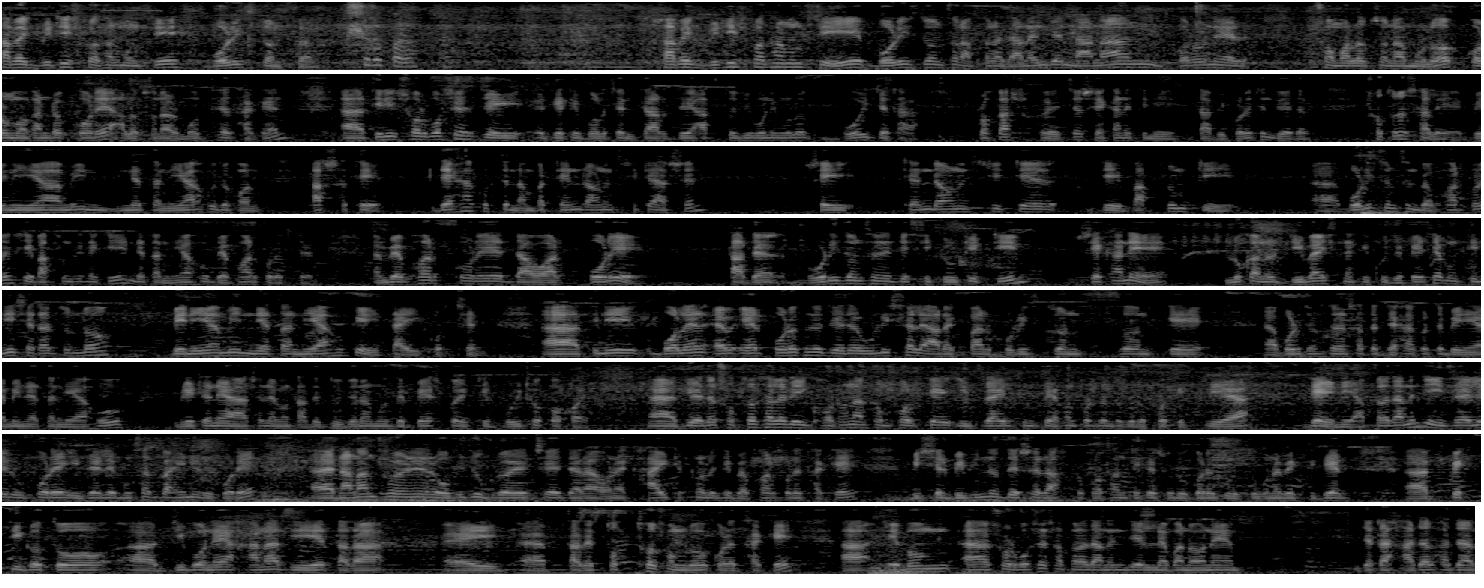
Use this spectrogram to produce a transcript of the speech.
সাবেক ব্রিটিশ প্রধানমন্ত্রী Boris Johnson. শুরু করো। সাবেক ব্রিটিশ প্রধানমন্ত্রী বরিস জনসন আপনারা জানেন যে নানান ধরনের সমালোচনামূলক কর্মকাণ্ড করে আলোচনার মধ্যে থাকেন। তিনি সর্বশেষ যে যেটি বলেছেন তার যে আত্মজীবনীমূলক বই যেটা প্রকাশ হয়েছে সেখানে তিনি দাবি করেছেন দুই সতেরো সালে বেনিয়ামিন নেতানিয়াহু যখন তার সাথে দেখা করতে নাম্বার টেন ডাউনিং স্ট্রিটে আসেন সেই টেন ডাউনিং স্ট্রিটের যে বাথরুমটি বরিস জনসন ব্যবহার করে, সেই বাথরুমটি নাকি নেতানিয়াহু ব্যবহার করেছিলেন। ব্যবহার করে যাওয়ার পরে তাদের বরিস জনসনের যে সিকিউরিটি টিম সেখানে লুকানোর ডিভাইস নাকি খুঁজে পেয়েছে এবং তিনি সেটার জন্য বেনিয়ামিন নেতা নিয়াহুকেই তাই করছেন তিনি বলেন এরপরে এরপরেও কিন্তু দু হাজার উনিশ সালে আরেকবার বরিস জনসনকে বরিস জনসনের সাথে দেখা করতে বেনিয়ামিন, নেতানিয়াহু, ব্রিটেনে আসেন এবং তাদের দুজনের মধ্যে বেশ কয়েকটি বৈঠকও হয়। দুই হাজার সতেরো সালের এই ঘটনা সম্পর্কে ইসরায়েল কিন্তু এখন পর্যন্ত কোনো প্রতিক্রিয়া দেয়নি। আপনারা জানেন যে ইসরায়েলের উপরে, ইসরায়েলের মুসাদ বাহিনীর উপরে নানান ধরনের অভিযোগ রয়েছে, যারা অনেক হাই টেকনোলজি ব্যবহার করে থাকে। বিশ্বের বিভিন্ন দেশের রাষ্ট্রপ্রধান থেকে শুরু করে গুরুত্বপূর্ণ ব্যক্তিদের ব্যক্তিগত জীবনে হানা দিয়ে তারা এই তাদের তথ্য সংগ্রহ করে থাকে। এবং সর্বশেষ আপনারা জানেন যে লেবাননে যেটা হাজার হাজার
